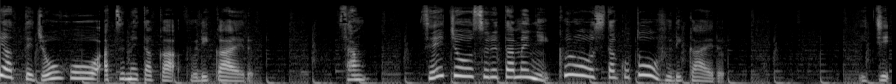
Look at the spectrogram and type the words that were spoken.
やって情報を集めたか振り返る。3成長するために苦労したことを振り返る。1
